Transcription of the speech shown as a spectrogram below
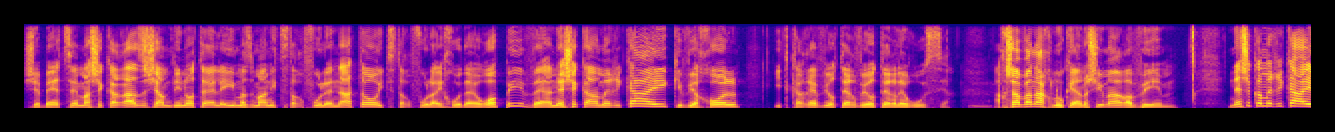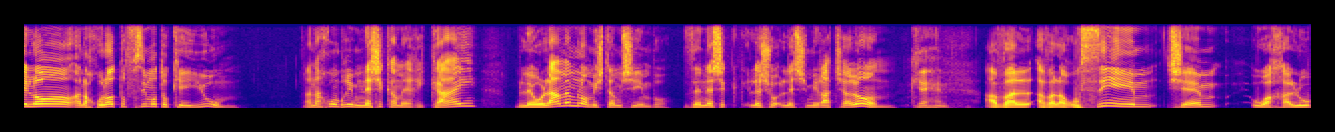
שבעצם מה שקרה זה שהמדינות האלה עם הזמן הצטרפו לנאט"ו, הצטרפו לאיחוד האירופי, והנשק האמריקאי כביכול התקרב יותר ויותר לרוסיה. Mm. עכשיו אנחנו, כאנשים הערבים, נשק אמריקאי, לא, אנחנו לא תופסים אותו כאיום. אנחנו אומרים, נשק אמריקאי, לעולם הם לא משתמשים בו. זה נשק לש... לשמירת שלום. כן. אבל, אבל הרוסים, שהם הואכלו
